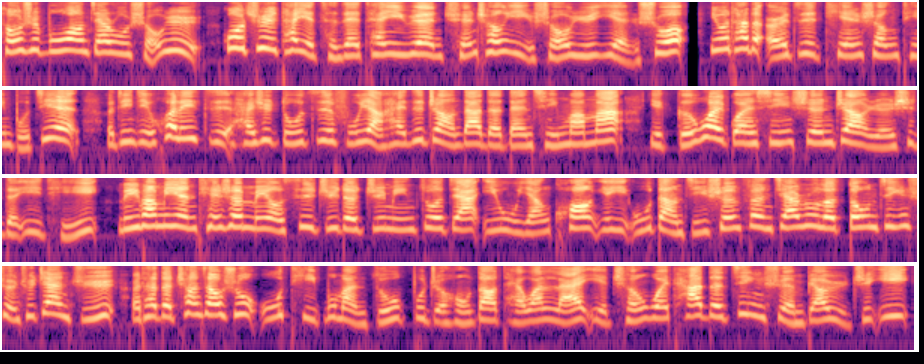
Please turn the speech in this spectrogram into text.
同时不忘加入手语。过去他也曾在参议院全程以手语演说，因为他的儿子天生听不见。而金井惠梨子还是独自抚养孩子长大的单亲妈妈，也格外关心身障人士的议题。另一方面，天生没有四肢的知名作家以武洋匡也以无党籍身份加入了东京选区战局，而他的畅销书《五体不满足》不止红到台湾来，也成为他的竞选标语之一。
